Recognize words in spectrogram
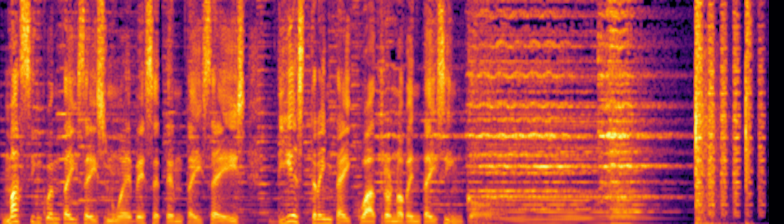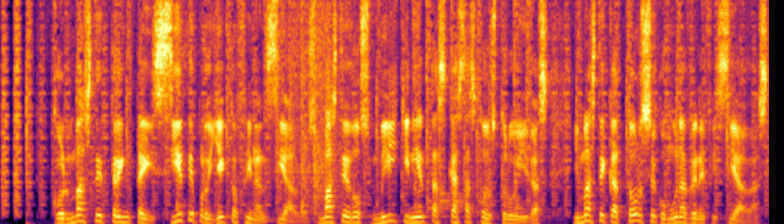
más 569 76 1034 95. Con más de 37 proyectos financiados, más de 2.500 casas construidas y más de 14 comunas beneficiadas,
